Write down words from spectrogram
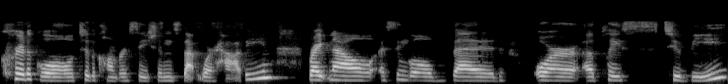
critical to the conversations that we're having. Right now, a single bed or a place to be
